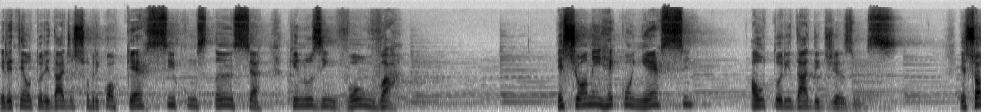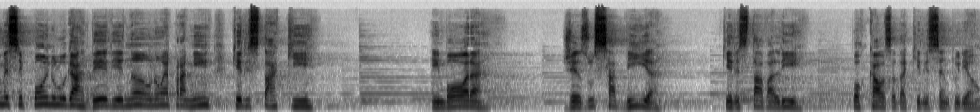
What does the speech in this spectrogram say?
Ele tem autoridade sobre qualquer circunstância que nos envolva. Esse homem reconhece a autoridade de Jesus. Esse homem se põe no lugar dele e não, não é para mim que ele está aqui. Embora Jesus sabia que ele estava ali por causa daquele centurião.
